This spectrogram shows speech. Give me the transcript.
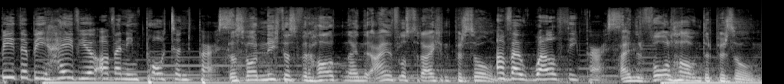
be the behavior of an important person, Das war nicht das Verhalten einer einflussreichen Person, of a wealthy person. einer wohlhabenden Person.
